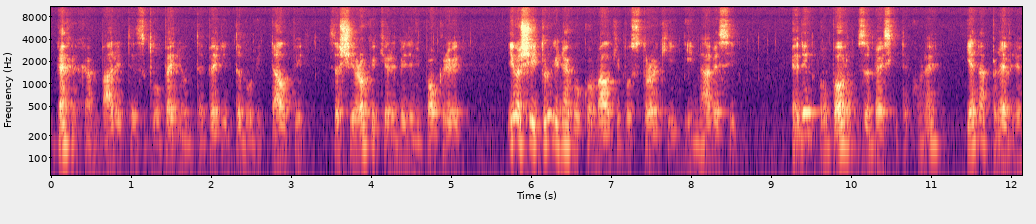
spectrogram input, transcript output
бяха хамбарите, сглобени от дебели дъбови талпи, с широки керамидени покриви. Имаше и други няколко малки постройки и навеси, един обор за бейските коне и една плевня.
